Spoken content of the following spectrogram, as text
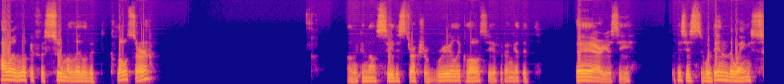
how will look if we zoom a little bit closer And we can now see the structure really close. See if we can get it. There you see. This is within the wings.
